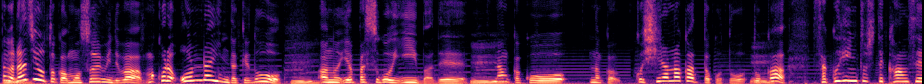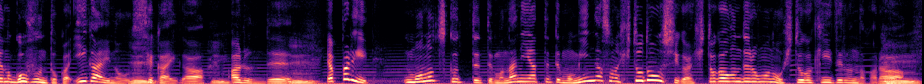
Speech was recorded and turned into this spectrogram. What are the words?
だからラジオとかもそういう意味では、まあ、これはオンラインだけどうん。あのやっぱりすごいいい場で、うん。なんかこうなんかこう知らなかったこととか、作品として完成の5分とか以外の世界があるんで、うん。やっぱり物作ってても何やっててもみんなその人同士が人が生んでるものを人が聞いてるんだから、うん。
